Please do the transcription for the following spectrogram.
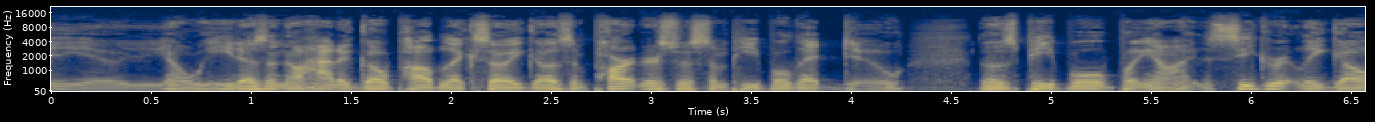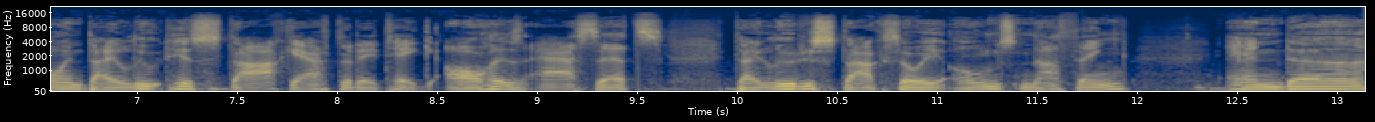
you know he doesn't know how to go public so he goes and partners with some people that do. Those people you know secretly go and dilute his stock after they take all his assets dilute his stock so he owns nothing and uh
